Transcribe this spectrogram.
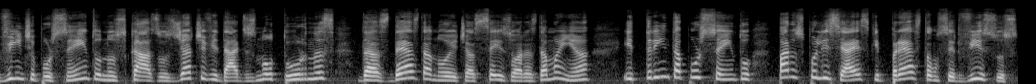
20% nos casos de atividades noturnas, das 10 da noite às 6 horas da manhã, e 30% para os policiais que prestam serviços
